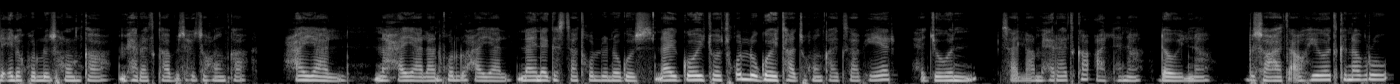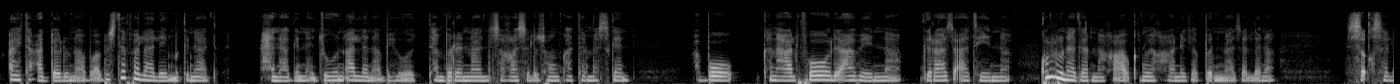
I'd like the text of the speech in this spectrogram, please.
ልዕሊ ኩሉ ዝኾንካ ምሕረትካ ብዙሕ ዝኾንካ ሓያል ንሓያላን ኩሉ ሓያል ናይ ነገስታት ኩሉ ንጉስ ናይ ጎይቶት ኩሉ ጎይታ ዝኾንካ እግዚኣብሄር ሕጂ እውን ሰላ ምሕረትካ ኣለና ደው ኢልና ብዙሓት ኣብ ህይወት ክነብሩ ኣይተዓደሉን ኣባ ብዝተፈላለየ ምክንያት ንሕና ግን ሕጂ ውን ኣለና ብህይወት ተንብረና ንስኻ ስለ ዝኾንካ ተመስገን ኣቦ ክንሓልፎ ዝዓበየና ግራ ዝኣተየና ኩሉ ነገርና ከዓ ኣብ ቅድሜካ ክንገብር ኢና ዘለና ስቕ ስለ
